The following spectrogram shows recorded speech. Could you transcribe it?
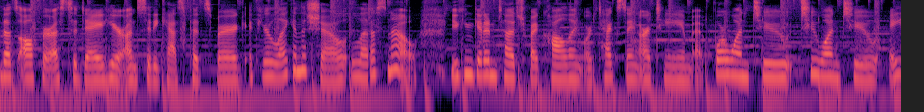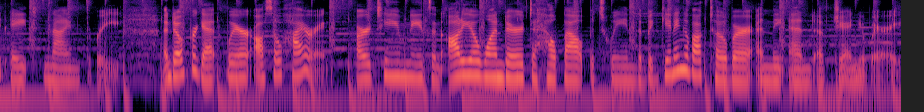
That's all for us today here on CityCast Pittsburgh. If you're liking the show, let us know. You can get in touch by calling or texting our team at 412 212 8893. And don't forget, we're also hiring. Our team needs an audio wonder to help out between the beginning of October and the end of January.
